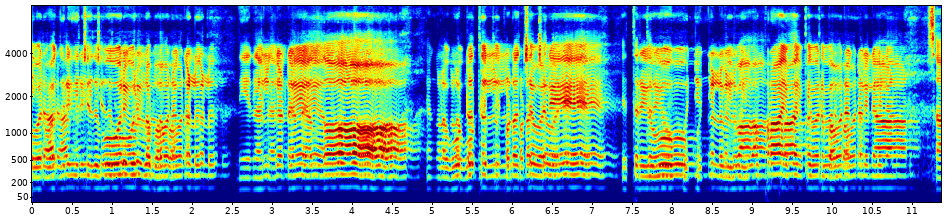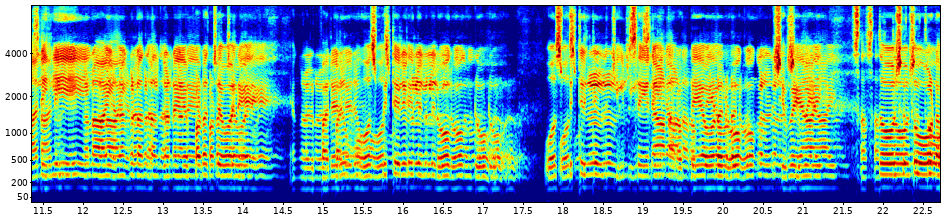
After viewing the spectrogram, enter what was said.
അവരാഗ്രഹിച്ചതുപോലെയുള്ള ഭവനങ്ങൾ നീ നൽകണേ അല്ലാ. ഞങ്ങളുടെ കൂട്ടത്തിൽ പടച്ചവരെ എത്രയോ കുഞ്ഞുങ്ങൾ വിവാഹപ്രായമെത്തിയവർ ഭവനങ്ങളിലാണ് സാലിഹീങ്ങളായ ഇണകളെ നൽകണേ പടച്ചവരെ. ഞങ്ങളിൽ പലരും ഹോസ്പിറ്റലുകളിൽ ലോകം ഹോസ്പിറ്റലുകളിൽ ചികിത്സയിലാണ് റബ്ബേ അവിടെ രോഗങ്ങൾ ശിവയായി. സന്തോഷത്തോടെ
